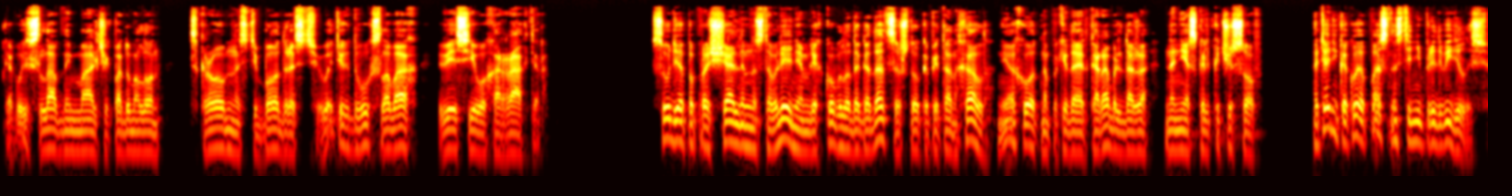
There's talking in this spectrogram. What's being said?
«Какой славный мальчик», — подумал он. «Скромность и бодрость — в этих двух словах весь его характер». Судя по прощальным наставлениям, легко было догадаться, что капитан Хал неохотно покидает корабль даже на несколько часов. Хотя никакой опасности не предвиделось.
